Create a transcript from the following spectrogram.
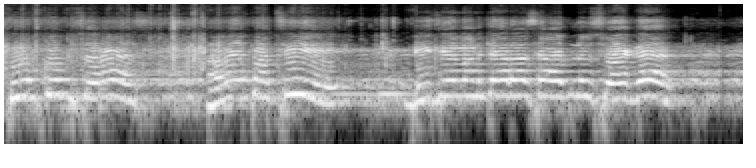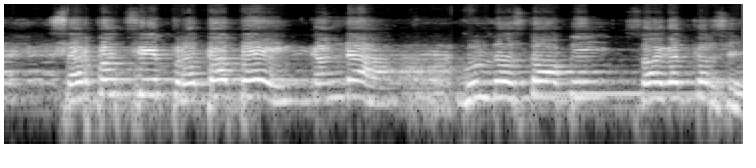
ખૂબ ખૂબ સરસ. હવે પછી ડીજે વણજારા સાહેબનું સ્વાગત. સરપંચ શ્રી પ્રતાપભાઈ કંડા ગુલદસ્તો આપી સ્વાગત કરશે.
